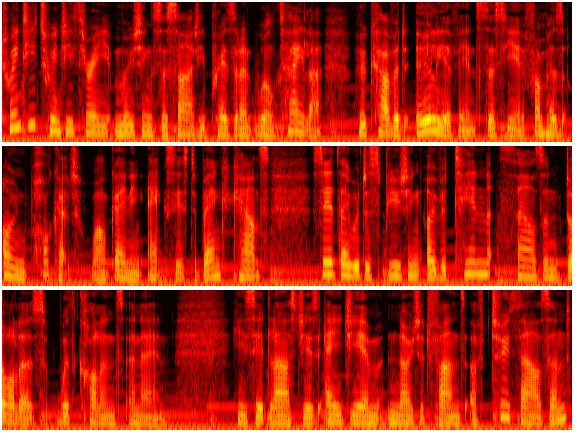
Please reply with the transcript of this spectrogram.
2023 Mooting Society President Will Taylor, who covered early events this year from his own pocket while gaining access to bank accounts, said they were disputing over $10,000 with Collins Annan. He said last year's AGM noted funds of 2,000,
